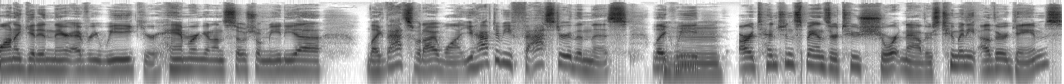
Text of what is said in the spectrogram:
want to get in there every week you're hammering it on social media like that's what i want you have to be faster than this like we Mhm. our attention spans are too short now there's too many other games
